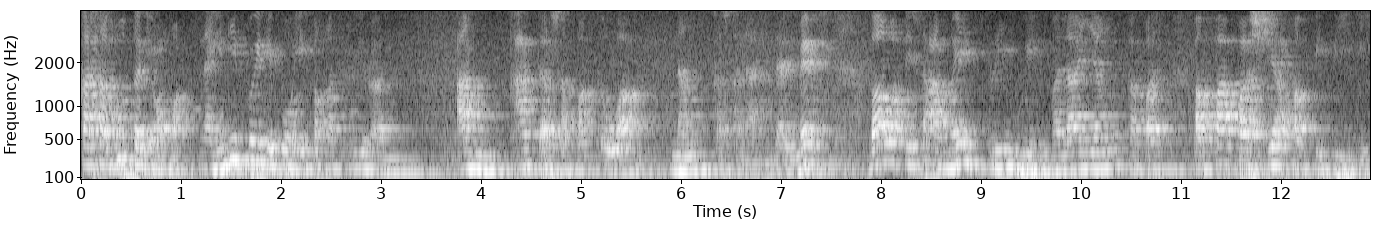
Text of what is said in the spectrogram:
kasagutan ni Omar na hindi pwede po ipangatwiran ang kadar sa paggawa ng kasalanan. Dahil mes, bawat isa may free will, malayang kapag, pagpapasya, pagpipili.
